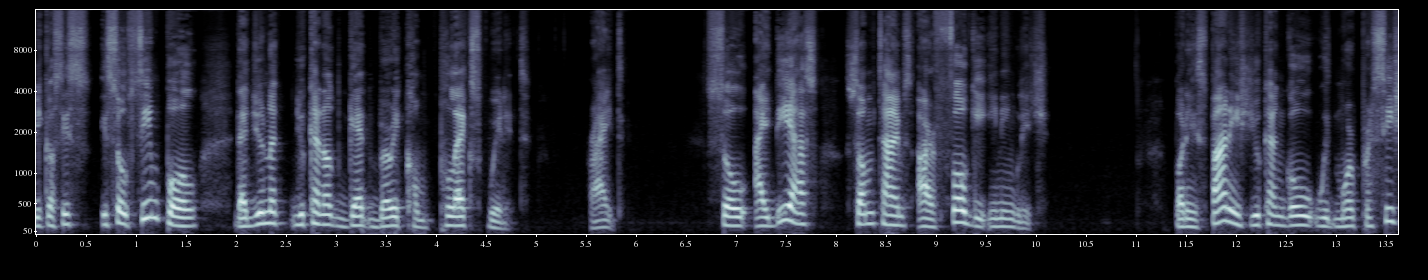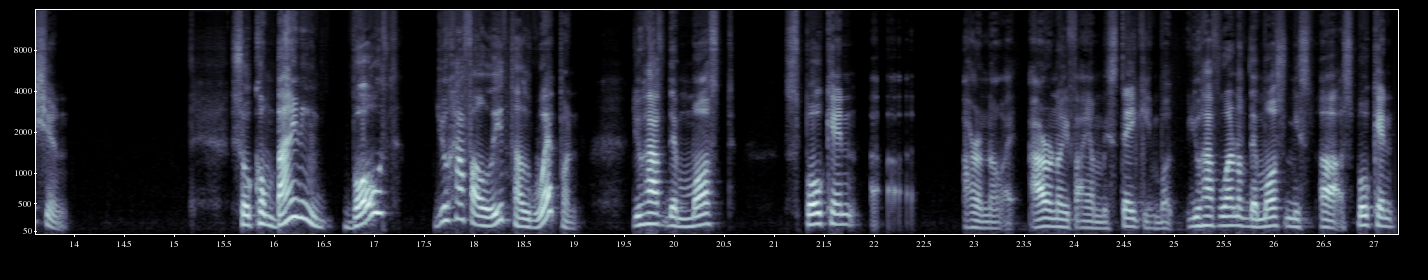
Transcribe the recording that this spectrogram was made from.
because it's it's so simple that you not you cannot get very complex with it right? So ideas sometimes are foggy in english but in spanish you can go with more precision. So combining both you have a lethal weapon. You have the most spoken uh, i don't know I, I, don't know if i am mistaken but you have one of the most mis, uh, spoken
